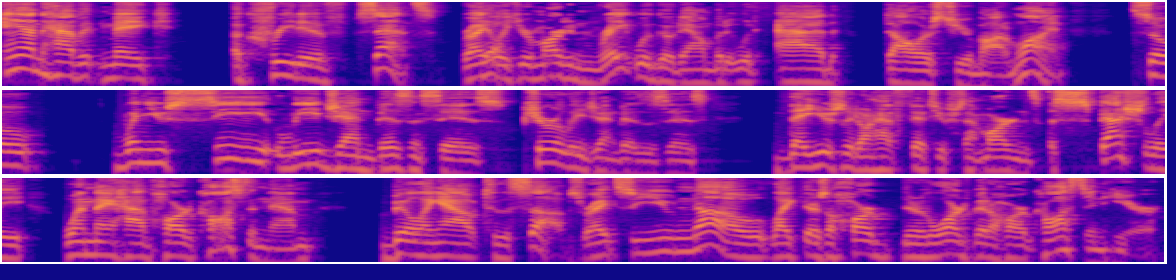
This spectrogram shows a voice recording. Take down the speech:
and have it make accretive sense, right? Yeah. Like your margin rate would go down, but it would add dollars to your bottom line. So when you see lead gen businesses, pure lead gen businesses, they usually don't have 50% margins, especially when they have hard cost in them billing out to the subs, right? So you know, like there's a hard, there's a large bit of hard cost in here.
